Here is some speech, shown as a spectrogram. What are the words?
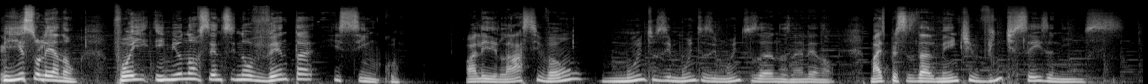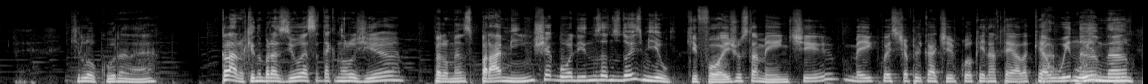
E isso, Lennon, foi em 1995. Olha aí, lá se vão muitos e muitos e muitos anos, né, Lennon? Mais precisamente 26 aninhos. Que loucura, né? Claro, aqui no Brasil essa tecnologia, pelo menos pra mim, chegou ali nos anos 2000. Que foi justamente meio com este aplicativo que coloquei na tela, que é o O Winamp. Winamp.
